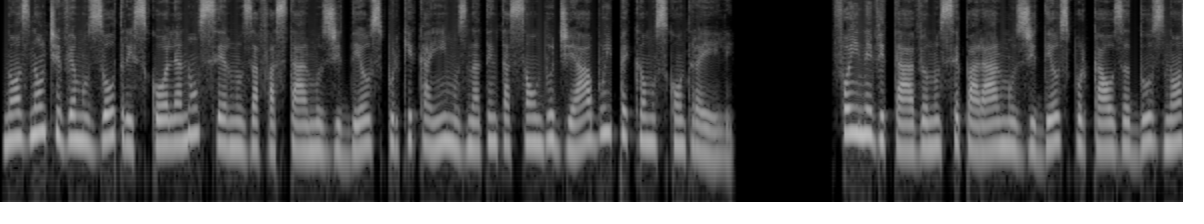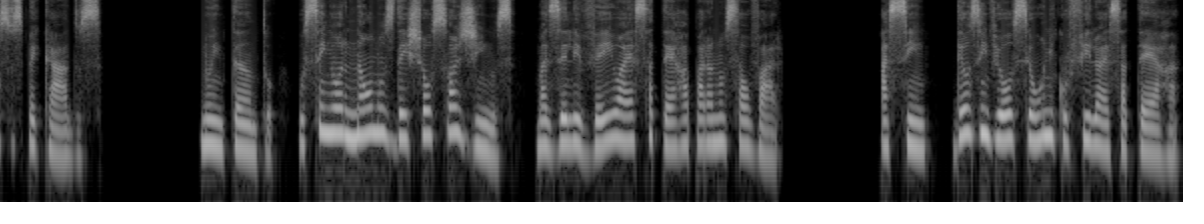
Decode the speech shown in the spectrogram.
nós não tivemos outra escolha a não ser nos afastarmos de Deus porque caímos na tentação do diabo e pecamos contra ele. Foi inevitável nos separarmos de Deus por causa dos nossos pecados. No entanto, o Senhor não nos deixou sozinhos, mas ele veio a essa terra para nos salvar. Assim, Deus enviou seu único filho a essa terra,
